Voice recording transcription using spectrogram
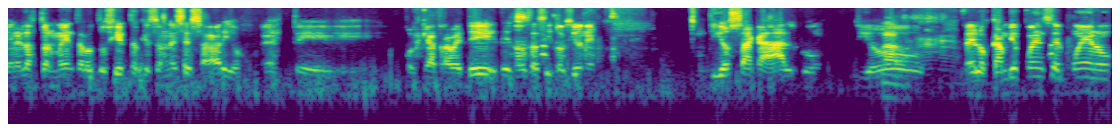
vienen las tormentas, los desiertos que son necesarios, este, porque a través de, todas esas situaciones Dios saca algo. Dios, los cambios pueden ser buenos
